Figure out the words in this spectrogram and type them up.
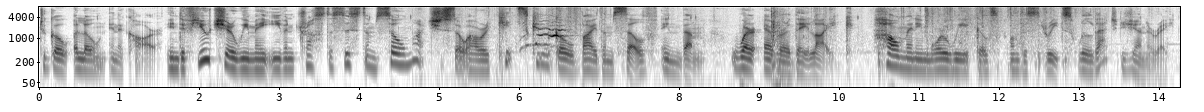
to go alone in a car. In the future we may even trust the system so much so our kids can go by themselves in them wherever they like. How many more vehicles on the streets will that generate?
